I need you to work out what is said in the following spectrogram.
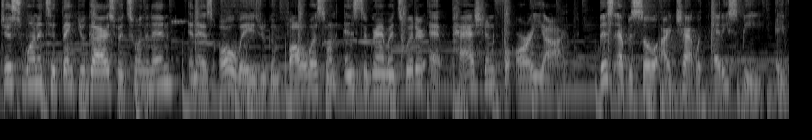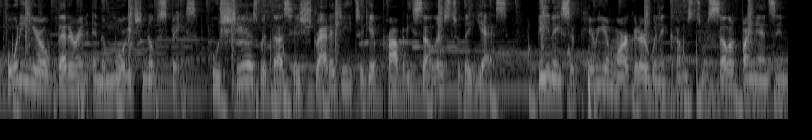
Just wanted to thank you guys for tuning in. And as always, you can follow us on Instagram and Twitter at Passion for REI. This episode, I chat with Eddie Speed, a 40 year old veteran in the mortgage note space, who shares with us his strategy to get property sellers to the yes, being a superior marketer when it comes to seller financing,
